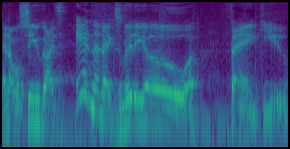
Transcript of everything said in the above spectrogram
And I will see you guys in the next video. Thank you.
